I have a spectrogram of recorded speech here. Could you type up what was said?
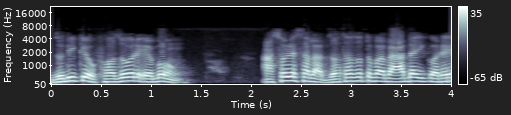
যদি কেউ ফজর এবং আসরে সালাত যথাযথভাবে আদায় করে,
